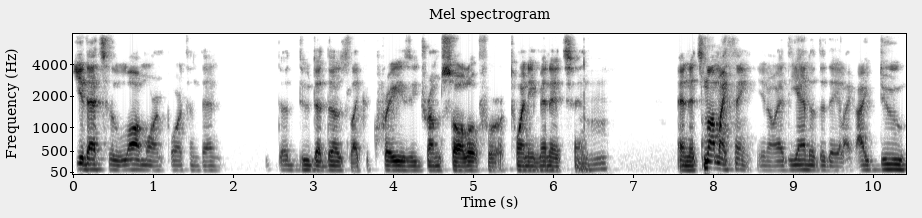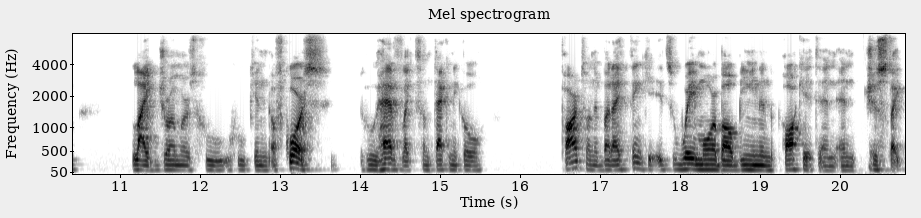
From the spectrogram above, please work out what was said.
yeah, that's a lot more important than the dude that does like a crazy drum solo for 20 minutes and mm-hmm. and it's not my thing you know at the end of the day like i do like drummers who who can of course who have like some technical part on it, but I think it's way more about being in the pocket and and just like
